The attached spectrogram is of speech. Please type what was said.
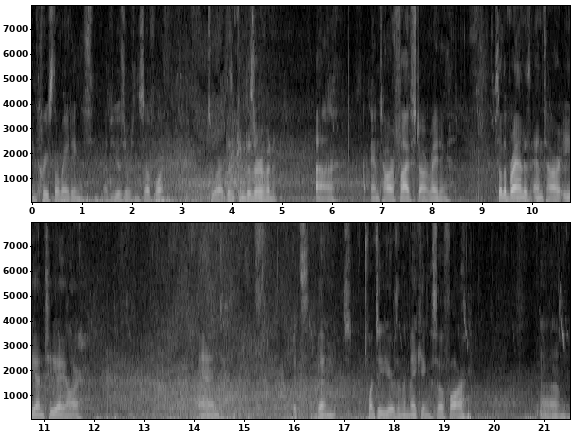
increase the ratings of users and so forth to can deserve an uh, Entar five star rating. So the brand is Entar, E N T A R. And it's been 20 years in the making so far. Um,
